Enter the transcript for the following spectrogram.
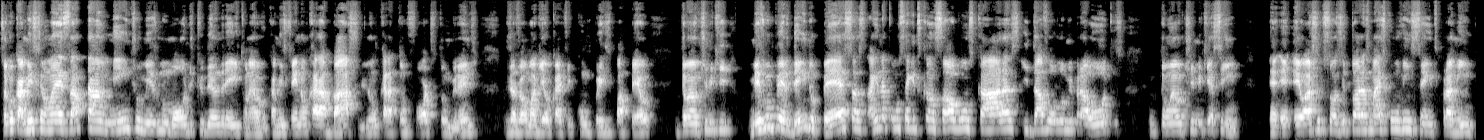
Só que o Kaminsky não é exatamente o mesmo molde que o DeAndre Ayton, né? O Kaminsky ainda é um cara baixo, ele não é um cara tão forte, tão grande. O Javel Magui é o cara que cumpre esse papel. Então é um time que, mesmo perdendo peças, ainda consegue descansar alguns caras e dar volume para outros. Então é um time que, assim, é, é, eu acho que são as vitórias mais convincentes para mim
